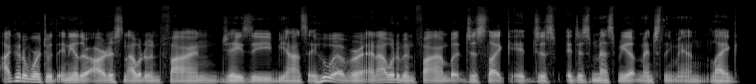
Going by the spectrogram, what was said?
I could have worked with any other artist and I would have been fine. Jay Z, Beyonce, whoever, and I would have been fine. But just like it, just it just messed me up mentally, man. Like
